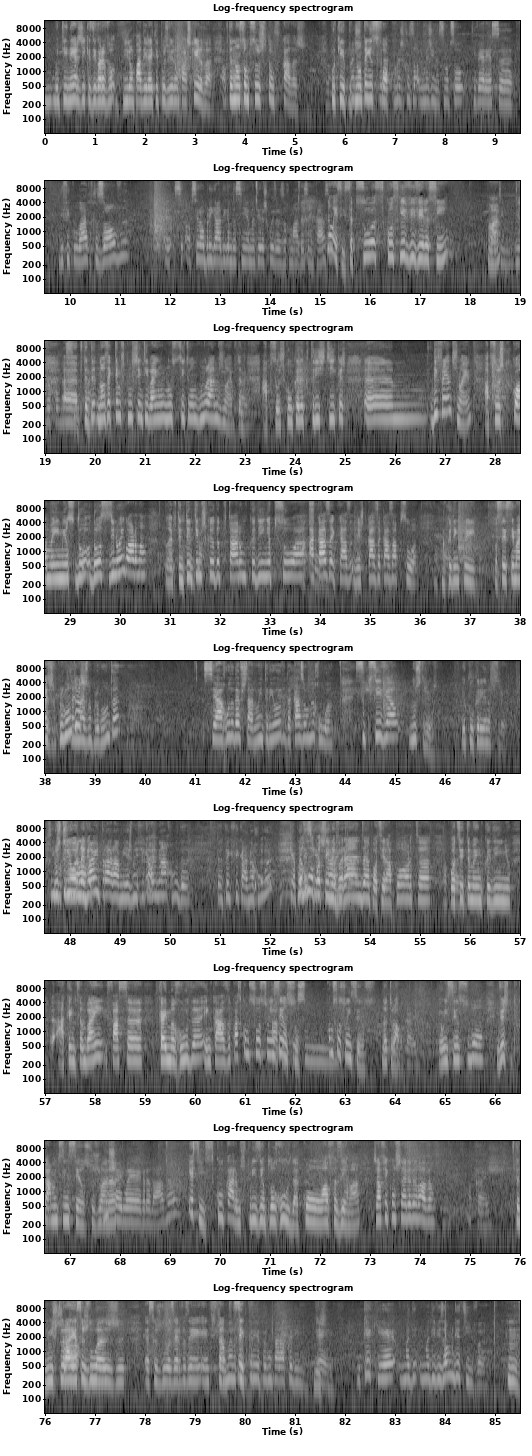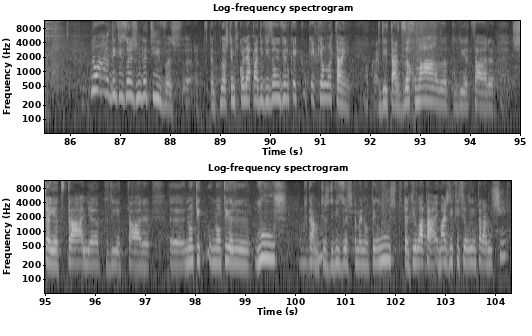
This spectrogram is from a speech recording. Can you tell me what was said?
muito enérgicas e agora viram para a direita e depois viram para a esquerda. Portanto, não são pessoas que estão focadas. Porquê? Porque Mas não têm esse será- foco. Mas imagina, se uma pessoa tiver essa dificuldade, resolve se- ser obrigado, digamos assim, a manter as coisas arrumadas em casa. Não é assim, se a pessoa se conseguir viver assim, não é? Ótimo, viva como Ah, portanto, bem. nós é que temos que nos sentir bem no sítio onde moramos, não é? Portanto, há pessoas com características diferentes, não é? Há pessoas que comem imenso do- doces e não engordam, não é? Portanto, tem- temos que adaptar um bocadinho a pessoa à, pessoa. casa, e casa, neste caso, a casa à pessoa. Um bocadinho por aí. Não sei se tem mais perguntas. Tenho mais uma pergunta. Se a arruda deve estar no interior da casa ou na rua? Se possível, no exterior. Eu colocaria no exterior. Sim, no exterior, na, vai entrar à mesma e fica ali na arruda. Portanto, tem que ficar na rua, que é Na rua pode ser na chegar a entrar. varanda, pode ser à porta, Ok. pode ser também um bocadinho. Há quem também faça queima ruda em casa, quase como se fosse um Ah, como se incenso. fosse um- Como se fosse um incenso natural. Ok. É um incenso bom. Em vez de, porque há muitos incensos, E o Joana. cheiro é agradável? É assim, se colocarmos, por exemplo, a ruda com alfazema, já fica um cheiro agradável. Ok. Portanto, misturar Só essas duas, essas duas ervas é, é Já interessante. me lembro o que é que Seco. queria perguntar há bocadinho. É, o que é que é uma, uma divisão negativa? Não há divisões negativas. Eh, Portanto, nós temos que olhar para a divisão e ver o que é que, o que, é que ela tem. Ok. Podia estar desarrumada, podia estar cheia de tralha, podia estar eh, não ter, não ter luz, porque há Uhum. muitas divisões que também não têm luz, portanto, e lá está, é mais difícil entrar o chi,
